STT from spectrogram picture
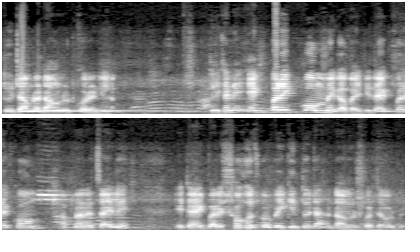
তো এটা আমরা ডাউনলোড করে নিলাম। তো এখানে একবারে কম মেগাবাইট এটা একবারে কম, আপনারা চাইলে এটা একবারে সহজভাবেই কিন্তু এটা ডাউনলোড করতে পারবে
